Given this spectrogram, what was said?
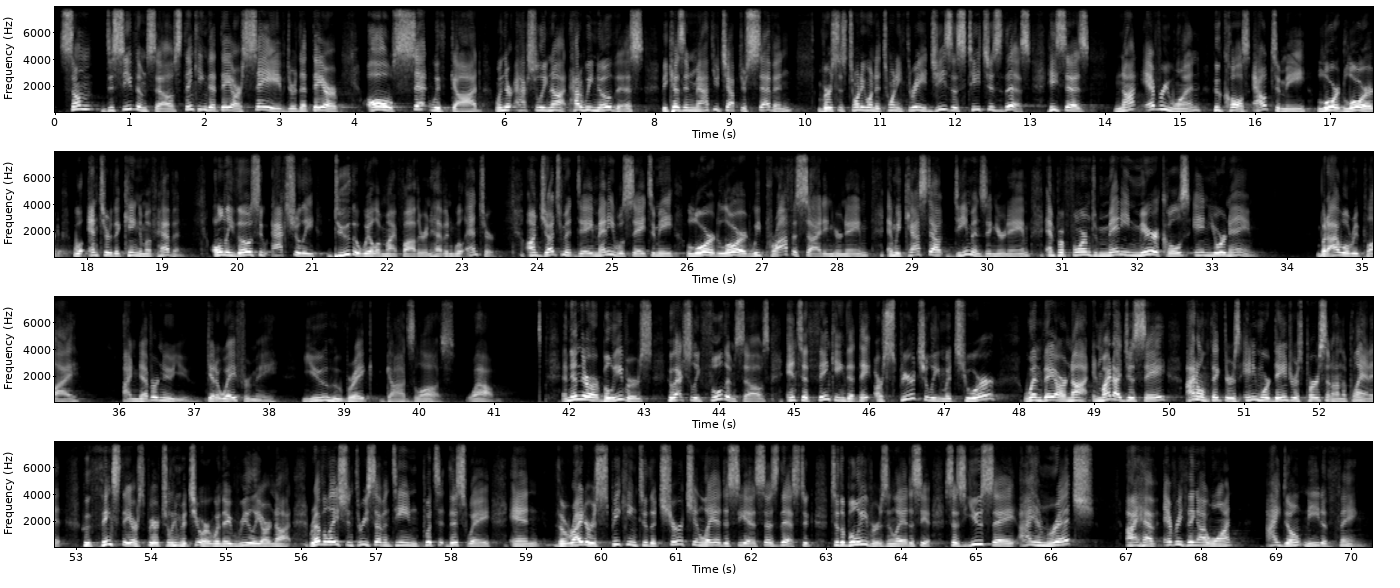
Some deceive themselves thinking that they are saved or that they are all set with God when they're actually not. How do we know this? Because in Matthew chapter 7, verses 21 to 23, Jesus teaches this. He says, Not everyone who calls out to me, Lord, Lord, will enter the kingdom of heaven only those who actually do the will of my Father in heaven will enter. On judgment day, many will say to me, Lord, Lord, we prophesied in your name, and we cast out demons in your name, and performed many miracles in your name. But I will reply, I never knew you. Get away from me, you who break God's laws. Wow. And then there are believers who actually fool themselves into thinking that they are spiritually mature when they are not. And might I just say, I don't think there's any more dangerous person on the planet who thinks they are spiritually mature when they really are not. Revelation 3:17 puts it this way, and the writer is speaking to the church in Laodicea. It says this to, to the believers in Laodicea. It says, You say, I am rich, I have everything I want, I don't need a thing.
